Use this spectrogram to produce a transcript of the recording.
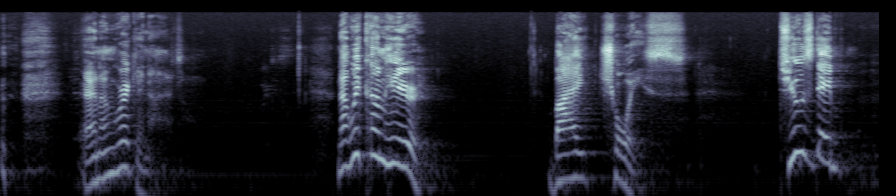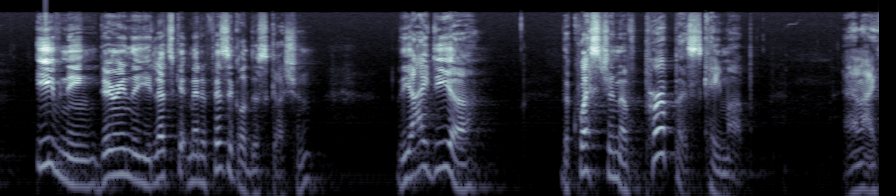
and I'm working on it. Now, we come here by choice. Tuesday evening, during the Let's Get Metaphysical discussion, the idea, the question of purpose came up. And I,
